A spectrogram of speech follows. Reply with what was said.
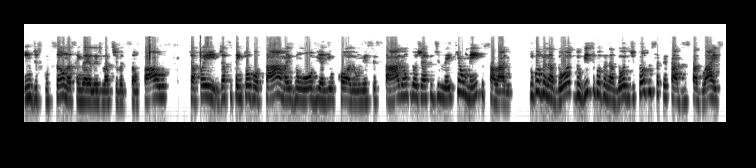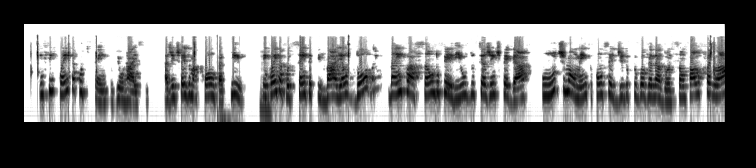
em discussão na Assembleia Legislativa de São Paulo. Já foi, já se tentou votar, mas não houve ali o quórum necessário. É um projeto de lei que aumenta o salário do governador, do vice-governador e de todos os secretários estaduais em 50%, viu, Raíssa? A gente fez uma conta aqui, 50% hum. equivale ao dobro da inflação do período se a gente pegar o último aumento concedido para o governador de São Paulo, que foi lá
